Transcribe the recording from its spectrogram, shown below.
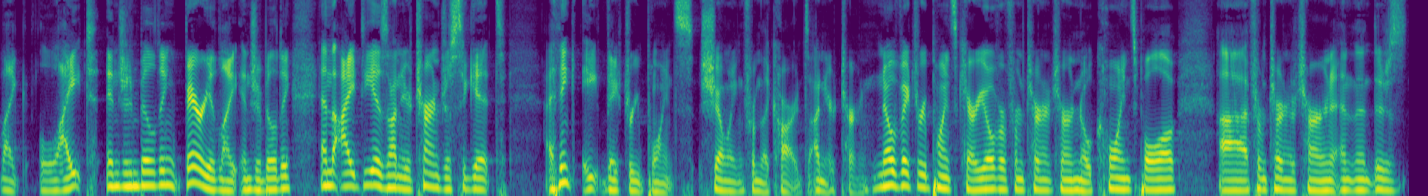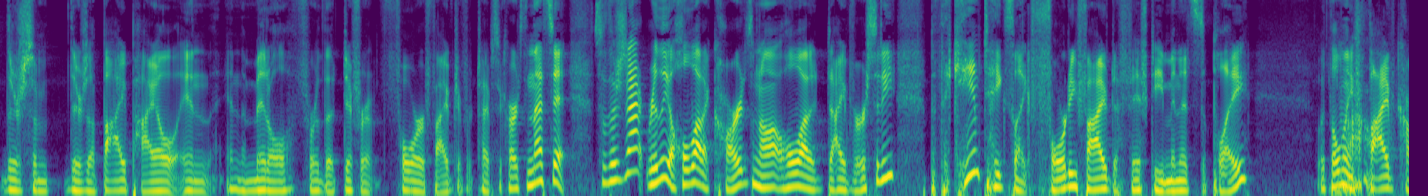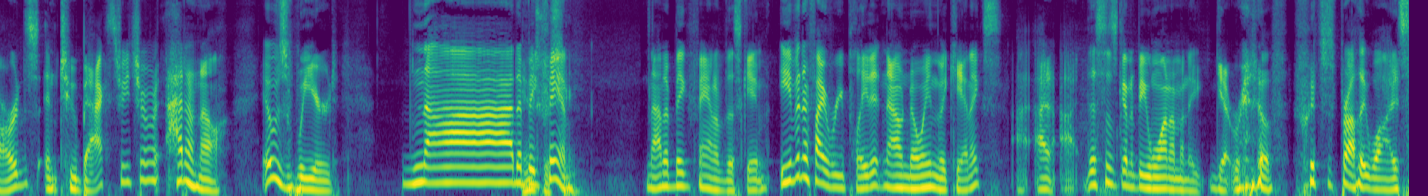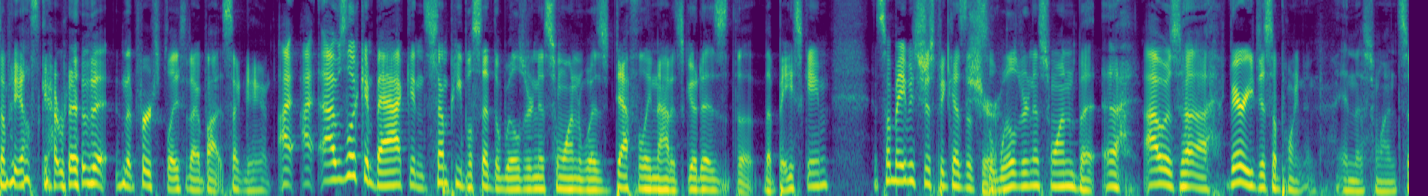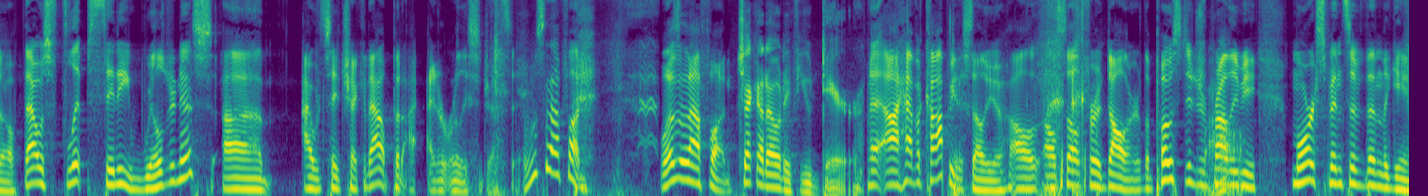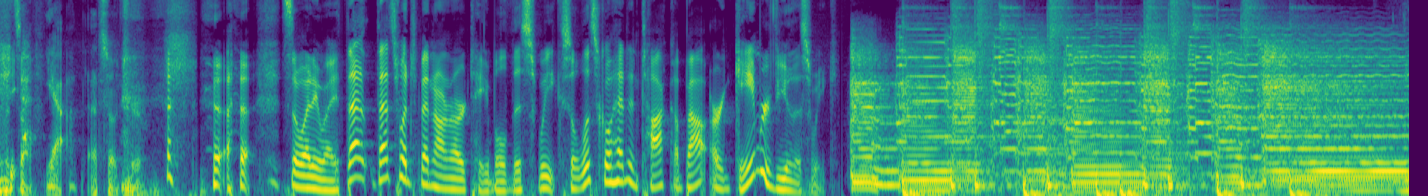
like light engine building, very light engine building. And the idea is on your turn just to get I think eight victory points showing from the cards on your turn. No victory points carry over from turn to turn. No coins pull uh, from turn to turn, and then there's there's some there's a buy pile in in the middle for the different four or five different types of cards, and that's it. So there's not really a whole lot of cards and a whole lot of diversity, but the game takes like 45 to 50 minutes to play with only five cards and two backs to each other. I don't know. It was weird. Not a big fan. Not a big fan of this game. Even if I replayed it now, knowing the mechanics, I, I, I this is going to be one I'm going to get rid of, which is probably why somebody else got rid of it in the first place and I bought it secondhand. I, I, I was looking back, and some people said the Wilderness one was definitely not as good as the, the base game, and so maybe it's just because it's Sure. the Wilderness one. But uh, I was uh, very disappointed in this one. So that was Flip City Wilderness. Uh, I would say check it out, but I, I don't really suggest it. It wasn't that fun. wasn't that fun. Check it out if you dare. I have a copy to sell you. I'll I'll sell it for a dollar. The postage would probably be more expensive than the game itself. Yeah, that's so true. So anyway, that that's what's been on our table this week. So let's go ahead and talk about our game review this week.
